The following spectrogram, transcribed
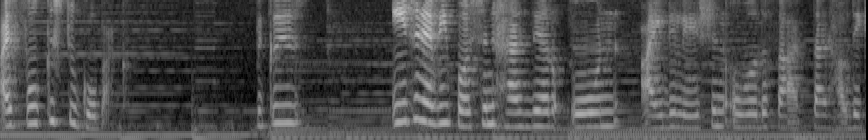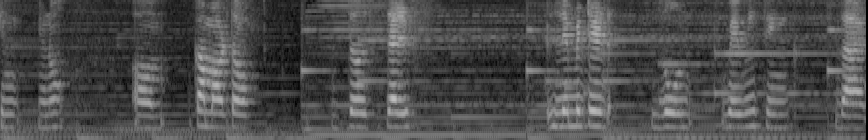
I focus to go back because each and every person has their own ideation over the fact that how they can you know um, come out of the self limited zone where we think that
